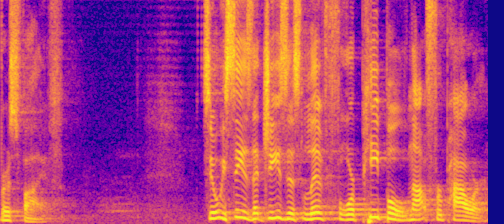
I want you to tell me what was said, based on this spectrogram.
Verse 5. See, what we see is that Jesus lived for people, not for power.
